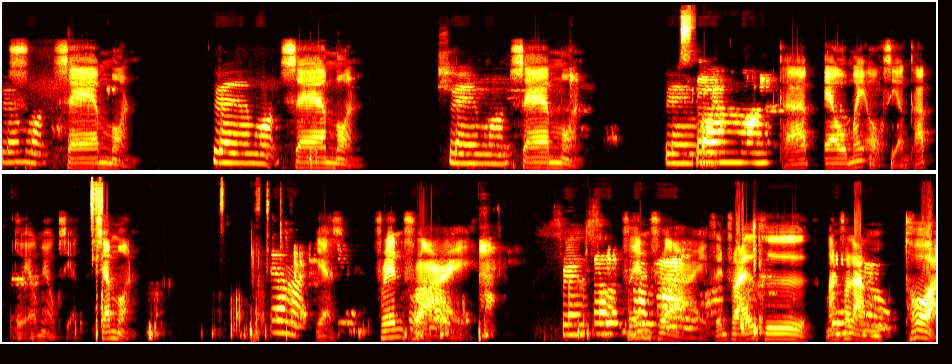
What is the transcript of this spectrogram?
salmon แซลมอน salmon แซลมอน salmon แซลมอน salmon ครับ L ไม่ออกเสียงครับ ตัว L ไม่ออกเสียงแซลมอน salmon yes French fry French French fry French fry ก็คือ มันฝรั่งทอด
